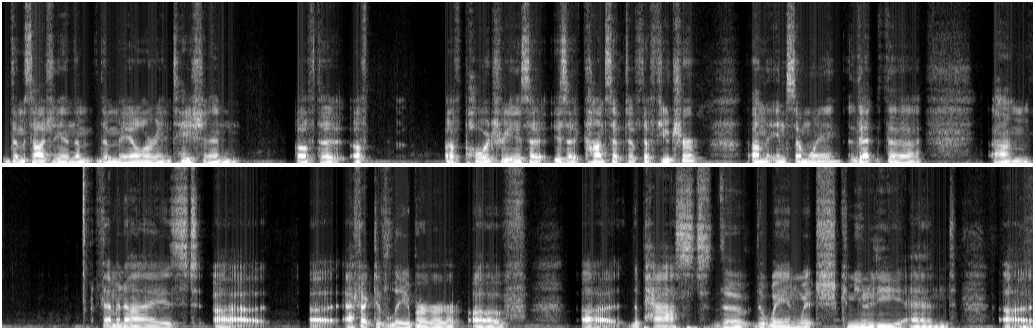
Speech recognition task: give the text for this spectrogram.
the misogyny and the, the male orientation of the of of poetry is a is a concept of the future, um, in some way that the um, feminized uh, uh, affective labor of uh, the past, the the way in which community and uh,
